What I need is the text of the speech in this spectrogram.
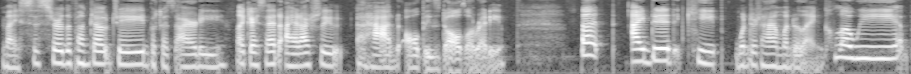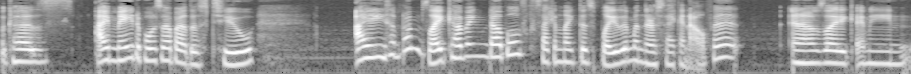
my sister the Funk Out Jade because I already, like I said, I had actually had all these dolls already. But I did keep Wintertime Wonderland Chloe because I made a post about this too. I sometimes like having doubles because I can like display them in their second outfit. And I was like, I mean,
